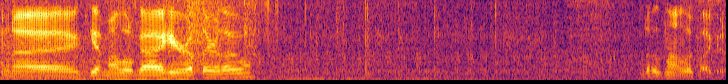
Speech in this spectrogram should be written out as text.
Can I get my little guy here up there though? Does not look like it.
